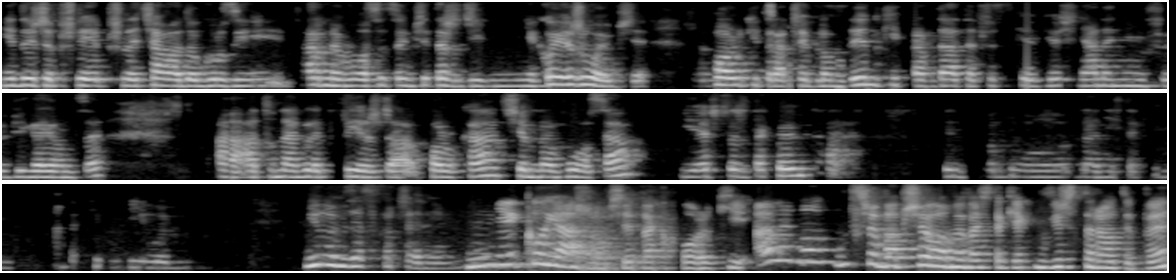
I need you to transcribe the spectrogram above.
Nie dość, że przyleciała do Gruzji czarne włosy, co im się też dziwi, nie kojarzyło im się, Polki to raczej blondynki, prawda, te wszystkie wiośniane nimfy biegające, a, a tu nagle przyjeżdża Polka ciemnowłosa I jeszcze, że tak powiem, tak. Więc to było dla nich takim, takim miłym, miłym zaskoczeniem. Nie kojarzą się tak Polki, ale no, trzeba przełamywać, tak jak mówisz, stereotypy.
